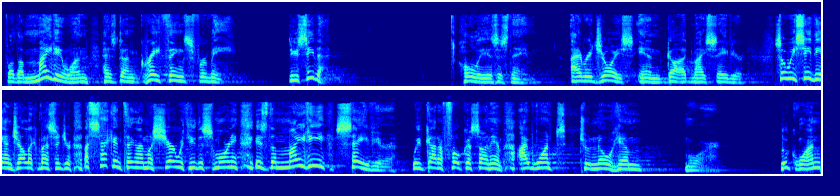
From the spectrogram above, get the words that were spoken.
For the mighty one has done great things for me. Do you see that? Holy is his name. I rejoice in God, my Savior. So we see the angelic messenger. A second thing I must share with you this morning is the mighty Savior. We've got to focus on him. I want to know him more. Luke 1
